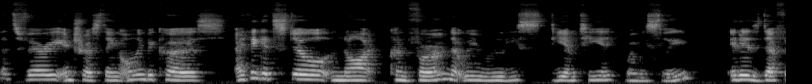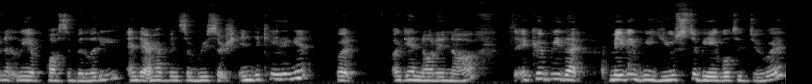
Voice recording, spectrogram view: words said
That's very interesting, only because I think it's still not confirmed that we release DMT when we sleep. It is definitely a possibility, and there have been some research indicating it, but again, not enough. It could be that maybe we used to be able to do it,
